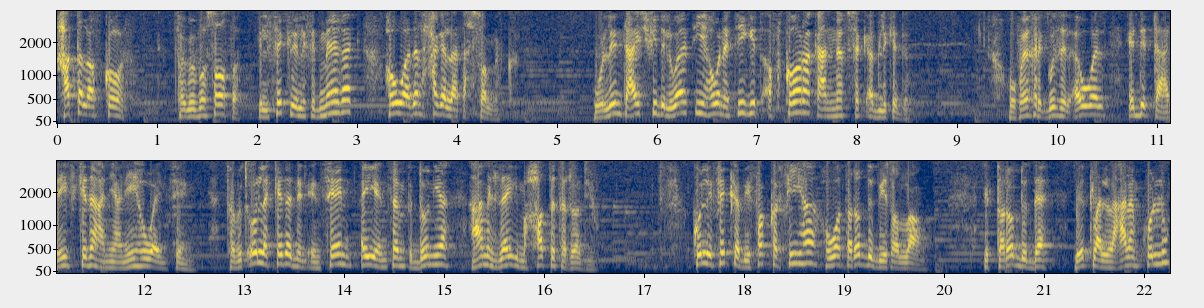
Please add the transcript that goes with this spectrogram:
حتى الأفكار. فببساطة الفكر اللي في دماغك هو ده الحاجة اللي هتحصل لك. واللي انت عايش فيه دلوقتي هو نتيجة أفكارك عن نفسك قبل كده. وفي آخر الجزء الأول ادت تعريف كده عن يعني إيه هو إنسان. فبتقول لك كده إن الإنسان أي إنسان في الدنيا عامل زي محطة الراديو. كل فكرة بيفكر فيها هو تردد بيطلعه. التردد ده بيطلع للعالم كله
